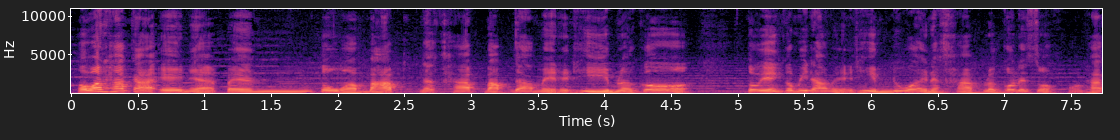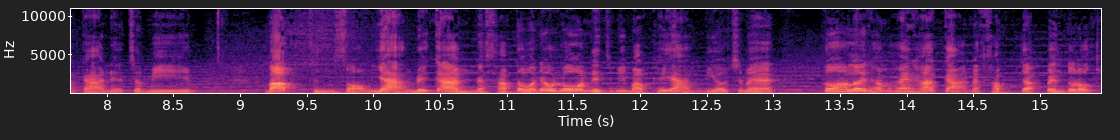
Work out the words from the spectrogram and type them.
เพราะว่าทากะเองเนี่ย เป็นตัวบัฟนะครับ บัฟดาเมจให้ทีม แล้วก็ตัวเองก็มีดาเมจให้ทีมด้วยนะครับ แล้วก็ในส่วนของทากะเนี่ยจะมีบัฟถึง 2 อย่างด้วยกันนะครับ แต่ว่าเดลโลนเนี่ยจะมีบัฟแค่อย่างเดียวใช่ไหมก็เลยทำให้ทากะนะครับจะเป็นตัวละค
